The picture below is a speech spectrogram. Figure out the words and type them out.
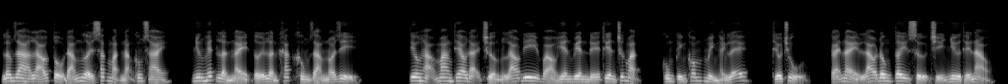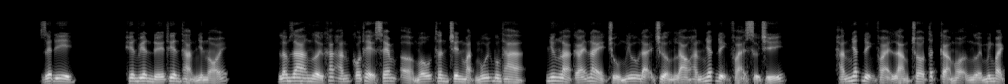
Lâm ra lão tổ đám người sắc mặt nặng không sai, nhưng hết lần này tới lần khác không dám nói gì. Tiêu hạo mang theo đại trưởng lão đi vào hiên viên đế thiên trước mặt, cung kính không mình hành lễ, thiếu chủ, cái này lao đông tây xử trí như thế nào? Giết đi. Hiên viên đế thiên thản nhiên nói lâm ra người khác hắn có thể xem ở mẫu thân trên mặt mũi bung tha, nhưng là cái này chủ mưu đại trưởng lao hắn nhất định phải xử trí. Hắn nhất định phải làm cho tất cả mọi người minh bạch,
